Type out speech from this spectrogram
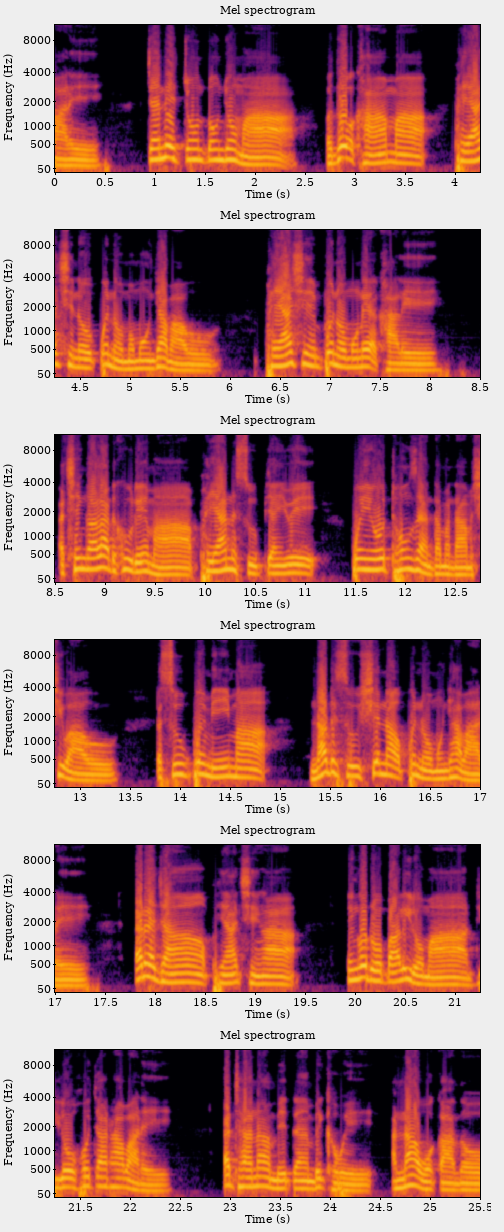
ပါလေ။ကျန်တဲ့ကျွန်းသုံးကျွန်းမှာဘတို့အခါမှဖះရှင်တို့ပွင့်တော်မမုံကြပါဘူး။ဖះရှင်ပွင့်တော်မုံတဲ့အခါလေးအချိန်ကာလတစ်ခုတည်းမှာဖះနှစ်စုပြန်၍ပွင့်ရိုးထုံးစံဓမ္မတာမရှိပါဘူး။တဆူပွင့်ပြီးမှနောက်တဆူရှင်းနောက်ပွင့်တော်မုံကြပါတယ်။အဲ့ဒါကြောင့်ဖះရှင်ကအင်္ဂုတ္တပါဠိတော်မှာဒီလိုဟောကြားထားပါတယ်။ အထာဏမေတံဘိခဝေအနဝကသော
